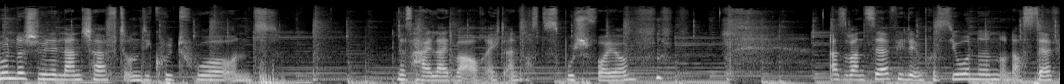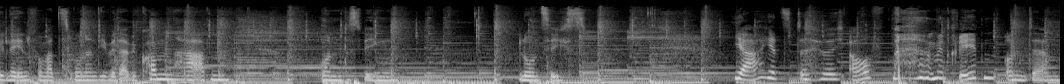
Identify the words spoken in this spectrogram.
wunderschöne Landschaft und die Kultur und das Highlight war auch echt einfach das Buschfeuer. Also waren sehr viele Impressionen und auch sehr viele Informationen, die wir da bekommen haben. Und deswegen lohnt sich's. Ja, jetzt höre ich auf mit Reden und ähm,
